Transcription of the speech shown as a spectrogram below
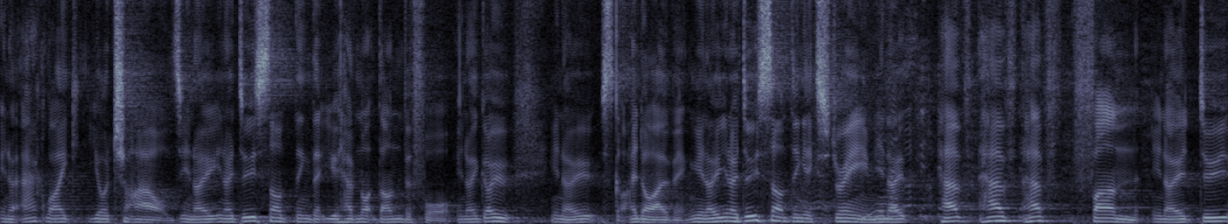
you know, act like your child. You know, you know, do something that you have not done before. You know, go, you know, skydiving. You know, you know, do something extreme. You know, have have have fun. You know, do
